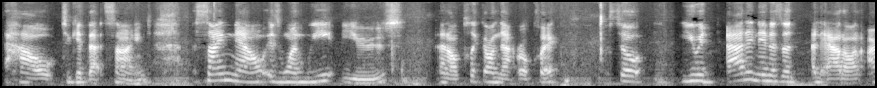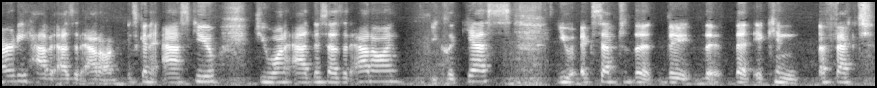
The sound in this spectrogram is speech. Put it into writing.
how to get that signed. SignNow is one we use, and I'll click on that real quick. So you would add it in as a, an add-on. I already have it as an add-on. It's going to ask you, do you want to add this as an add-on? You click yes. You accept the, the, the that it can affect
